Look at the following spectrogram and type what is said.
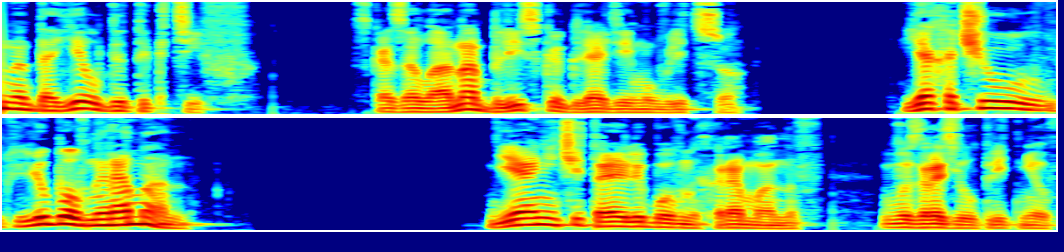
надоел детектив», — сказала она, близко глядя ему в лицо. «Я хочу любовный роман». «Я не читаю любовных романов», — возразил Плетнев.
